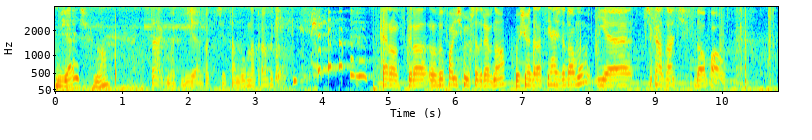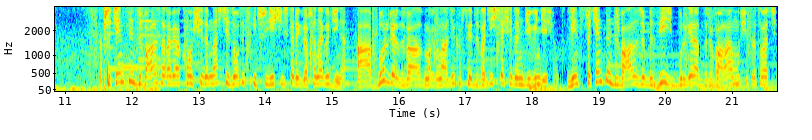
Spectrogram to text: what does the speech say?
Widziałeś? No. Tak, Mak, widziałem faktycznie, tam był naprawdę kot. Karol, skoro rozłupaliśmy już to drewno, musimy teraz jechać do domu i je przekazać do opału. Przeciętny drwal zarabia około 17 zł i 34 grosze na godzinę, a burger drwala w McDonaldzie kosztuje 27,90. Więc przeciętny drwal, żeby zjeść burgera drwala, musi pracować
